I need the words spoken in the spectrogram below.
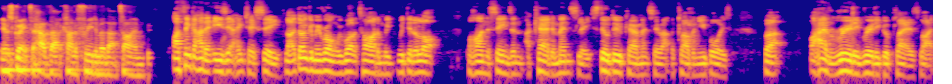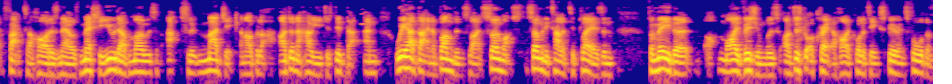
it was great to have that kind of freedom at that time. I think I had it easy at HAC. Like don't get me wrong, we worked hard and we, we did a lot behind the scenes and I cared immensely, still do care immensely about the club and you boys. But I had really, really good players like Factor, hard as nails, Messi. You would have moments of absolute magic, and I'd be like, I don't know how you just did that. And we had that in abundance, like so much, so many talented players. And for me, the my vision was I've just got to create a high quality experience for them,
